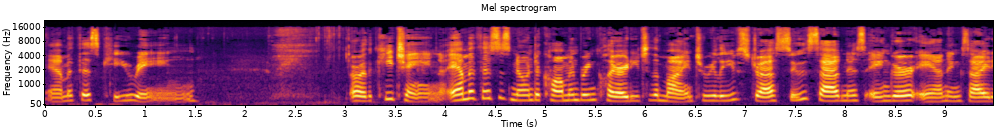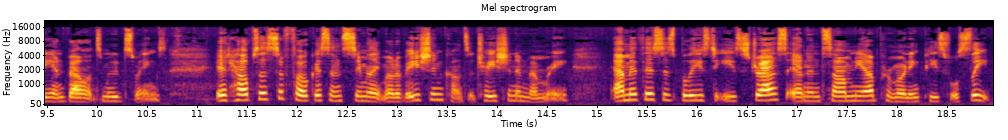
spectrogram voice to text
Amethyst key ring. or the keychain. Amethyst is known to calm and bring clarity to the mind, to relieve stress, soothe sadness, anger, and anxiety, and balance mood swings. It helps us to focus and stimulate motivation, concentration, and memory. Amethyst is believed to ease stress and insomnia, promoting peaceful sleep.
